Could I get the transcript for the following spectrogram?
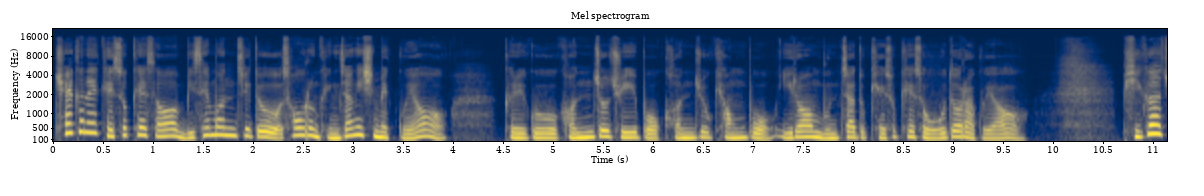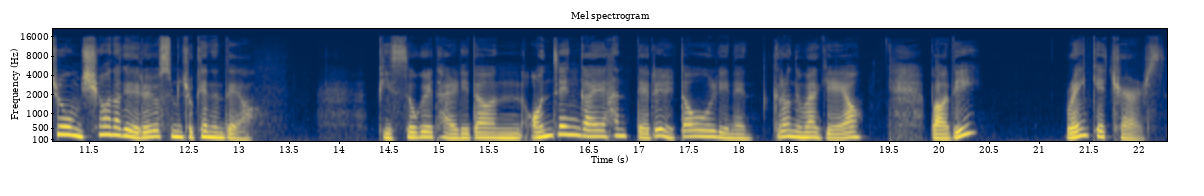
최근에 계속해서 미세먼지도 서울은 굉장히 심했고요. 그리고 건조주의보, 건조경보, 이런 문자도 계속해서 오더라고요. 비가 좀 시원하게 내려줬으면 좋겠는데요. 빗속을 달리던 언젠가의 한때를 떠올리는 그런 음악이에요. 버디, Raincatchers.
